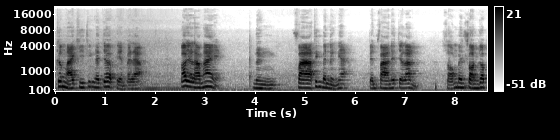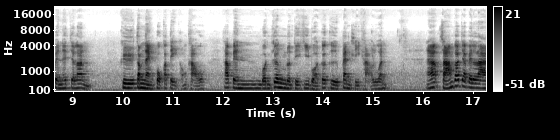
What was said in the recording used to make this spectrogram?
เครื่องหมาย Key Signature เปลี่ยนไปแล้ว ก็จะทำให้ 1 ฟาซึ่งเป็น 1 เนี่ย เป็นฟาเนเจอรันสองเป็นซอนก็เป็นเนเจอรันคือตำแหน่งปกติของเขา ถ้าเป็นบนเครื่องดนตรีคีย์บอร์ดก็คือแป้นสีขาวล้วนนะครับสามก็จะเป็นลา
